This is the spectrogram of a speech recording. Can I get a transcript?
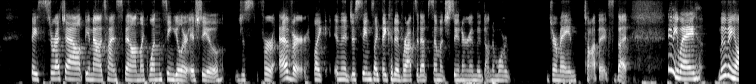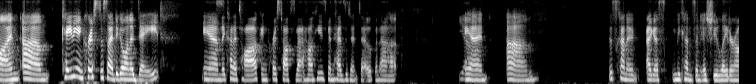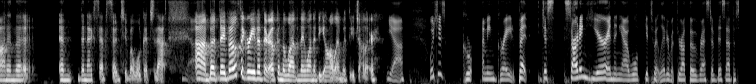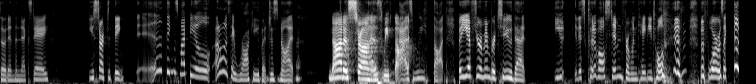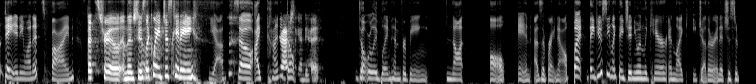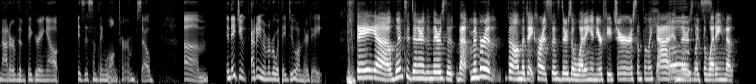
they stretch out the amount of time spent on like one singular issue just forever. Like, and it just seems like they could have wrapped it up so much sooner and moved on to more germane topics. But anyway, moving on. Um, Katie and Chris decide to go on a date and they kind of talk and Chris talks about how he's been hesitant to open up Yeah. and um this kind of I guess becomes an issue later on in the in the next episode too, but we'll get to that. yeah. Um, but they both agree that they're open to love and they want to be all in with each other. yeah. Which is gr- I mean great, but just starting here and then yeah, we'll get to it later, but throughout the rest of this episode and the next day, you start to think eh, things might be a little, I don't want to say rocky, but just not Not as strong as, As- we thought. as we thought. But you have to remember too that you this could have all stemmed from when Katie told him before it was like, "Don't date anyone. It's fine." That's true. And then she was So- like, "Wait, just kidding. Yeah. So I kind of don't do it." don't really blame him for being not all in as of right now. But they do seem like they genuinely care and like each other and it's just a matter of them figuring out is this something long term. So um and they do I don't even remember what they do on their date. They uh, went to dinner, and then there's the that. Remember the on the date card it says there's a wedding in your future or something like that, Oh, and there's like the wedding that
